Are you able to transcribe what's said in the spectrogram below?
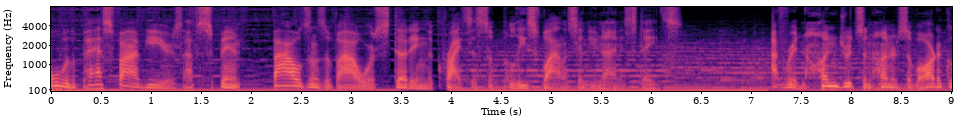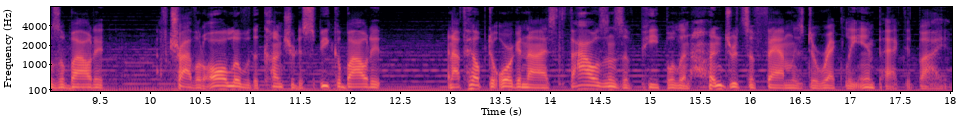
Over the past five years, I've spent thousands of hours studying the crisis of police violence in the United States. I've written hundreds and hundreds of articles about it. I've traveled all over the country to speak about it, and I've helped to organize thousands of people and hundreds of families directly impacted by it.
